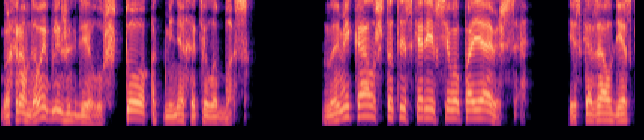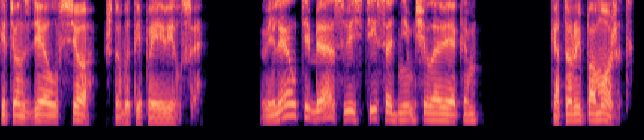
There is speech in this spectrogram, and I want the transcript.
«Бахрам, давай ближе к делу. Что от меня хотел Аббас?» «Намекал, что ты, скорее всего, появишься и сказал, дескать, он сделал все, чтобы ты появился. Велел тебя свести с одним человеком, который поможет.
